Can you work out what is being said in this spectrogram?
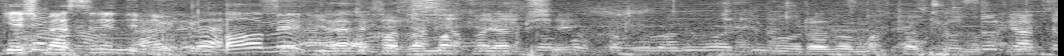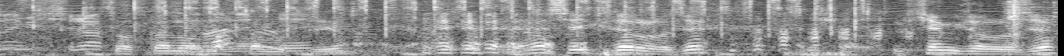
geçmesini diliyorum. Amin. kazanmak güzel bir şey. Burada olmaktan çok mutluyum. Sohbet olmaktan mutluyum. Her şey güzel olacak. Ülkem güzel olacak.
